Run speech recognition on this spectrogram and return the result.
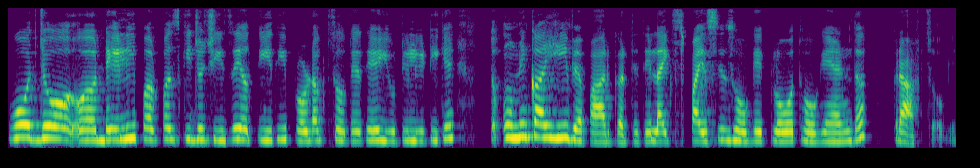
वो जो डेली पर्पज की जो चीज़ें होती थी प्रोडक्ट्स होते थे यूटिलिटी के तो उनका ही व्यापार करते थे. लाइक स्पाइसेस हो गए क्लोथ हो गए एंड द क्राफ्ट्स हो गए.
